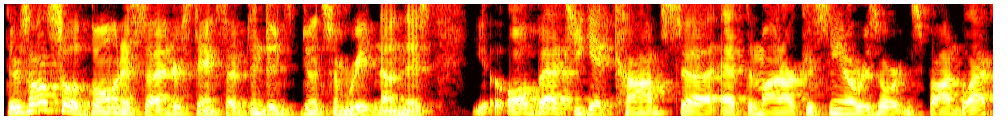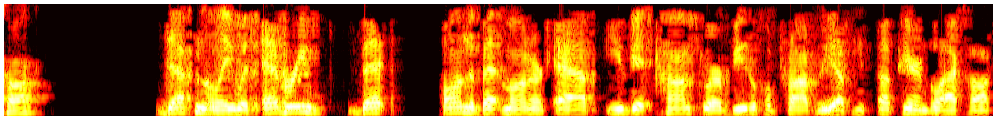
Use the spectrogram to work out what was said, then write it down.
There's also a bonus, I understand, because I've been doing some reading on this. All bets, you get comps uh, at the Monarch Casino Resort and Spa in Blackhawk. Definitely. With every bet on the BetMonarch app, you get comps to our beautiful property up up here in Blackhawk.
